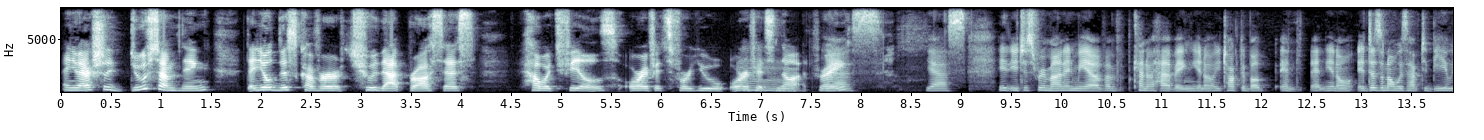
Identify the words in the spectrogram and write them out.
and you actually do something that you'll discover through that process how it feels or if it's for you or mm, if it's mm, not right? yes yes. It, you just reminded me of, of kind of having you know you talked about and and you know it doesn't always have to be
